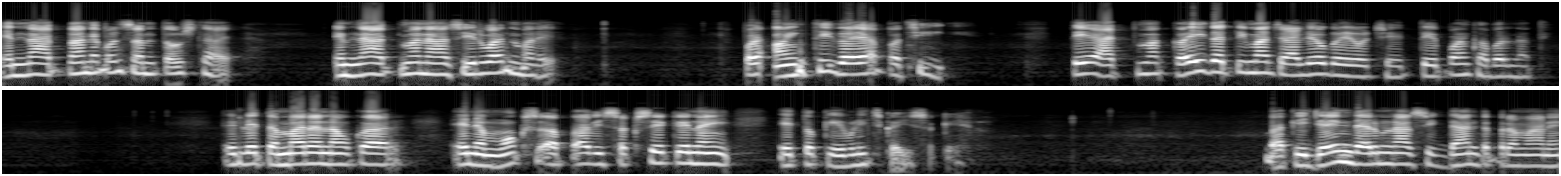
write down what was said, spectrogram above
એમના આત્માને પણ સંતોષ થાય. એમના આત્માના આશીર્વાદ મળે. પણ અહીંથી ગયા પછી તે આત્મા કઈ ગતિમાં ચાલ્યો ગયો છે તે પણ ખબર નથી. એટલે તમારા નૌકાર એને મોક્ષ અપાવી શકશે કે નહીં એ તો કેવળી જ કહી શકે. બાકી જૈન ધર્મના સિદ્ધાંત પ્રમાણે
